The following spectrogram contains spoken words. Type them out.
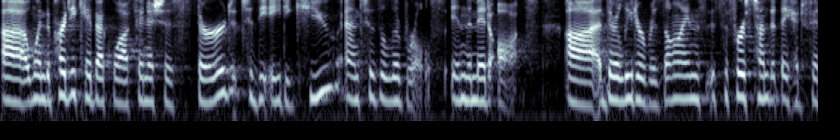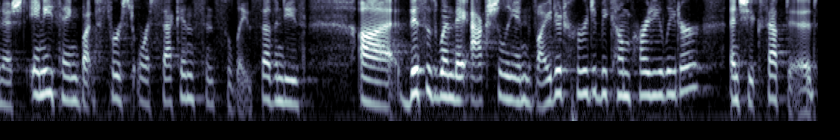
Uh, when the Parti Québécois finishes third to the ADQ and to the Liberals in the mid aughts. Uh, their leader resigns. It's the first time that they had finished anything but first or second since the late 70s. Uh, this is when they actually invited her to become party leader, and she accepted.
